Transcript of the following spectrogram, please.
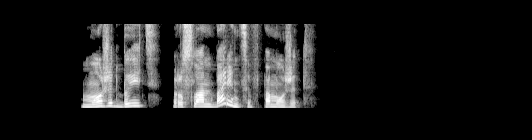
«Может быть, Руслан Баринцев поможет?»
